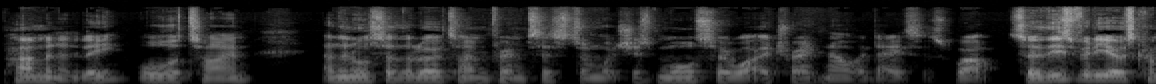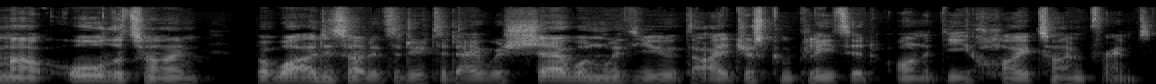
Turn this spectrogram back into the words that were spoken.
permanently all the time, and then also the low time frame system, which is more so what I trade nowadays as well. So these videos come out all the time, but what I decided to do today was share one with you that I just completed on the high time frames.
